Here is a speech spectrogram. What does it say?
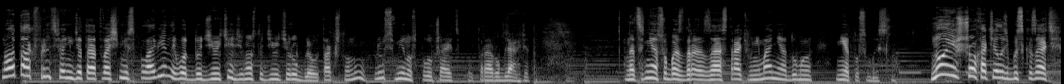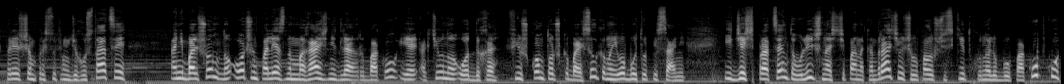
Ну а так, в принципе, они где-то от 8,5 вот до 9,99 рублей, так что ну плюс-минус получается полтора рубля где-то. На цене особо заострять внимание, думаю, нету смысла. Ну и еще хотелось бы сказать, прежде чем приступим к дегустации, о небольшом, но очень полезном магазине для рыбаков и активного отдыха fishcom.by. Ссылка на него будет в описании. И 10% лично от Степана Кондратьевича вы получите скидку на любую покупку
